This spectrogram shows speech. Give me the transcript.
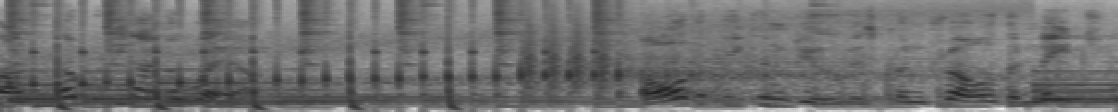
Are totally unaware. All that we can do is control the nature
